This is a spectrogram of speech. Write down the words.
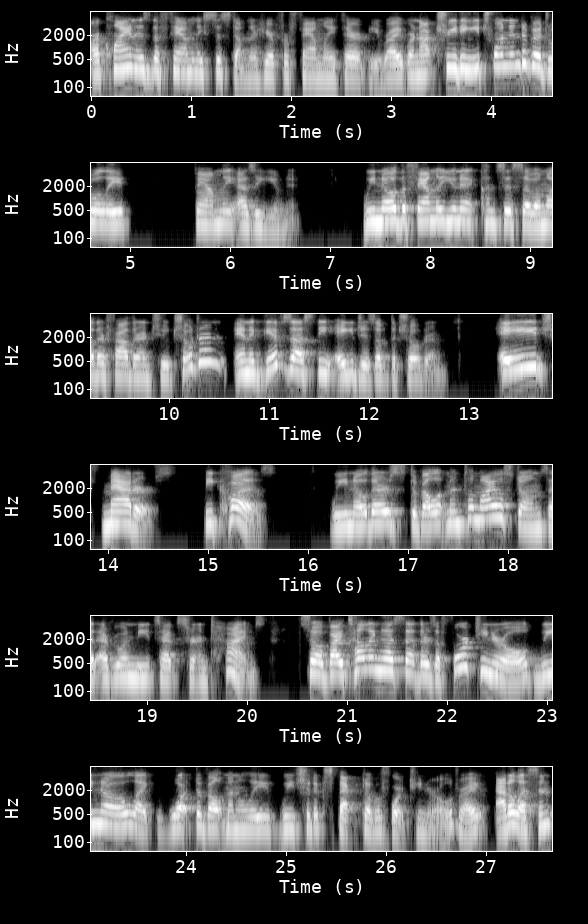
Our client is the family system. They're here for family therapy, right? We're not treating each one individually, family as a unit. We know the family unit consists of a mother, father, and two children, and it gives us the ages of the children. Age matters because we know there's developmental milestones that everyone meets at certain times. So by telling us that there's a 14 year old, we know like what developmentally we should expect of a 14 year old, right? Adolescent,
